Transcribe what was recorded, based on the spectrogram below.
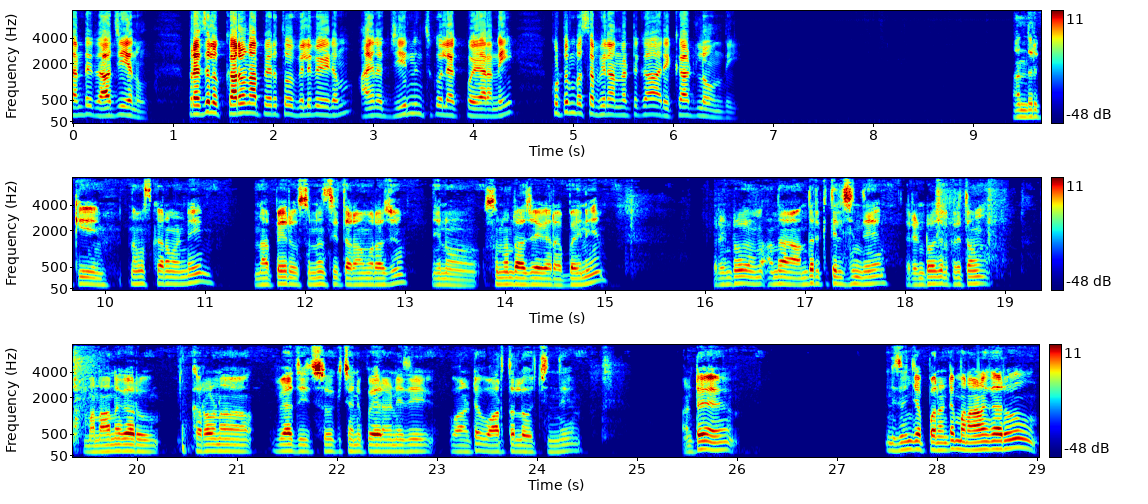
తండ్రి రాజయ్యను ప్రజలు కరోనా పేరుతో వెలివేయడం ఆయన జీర్ణించుకోలేకపోయారని కుటుంబ సభ్యులు అన్నట్టుగా రికార్డులో ఉంది. అందరికీ నమస్కారం అండి. నా పేరు సున్నం సీతారామరాజు. నేను సున్నం రాజయ్య గారి అబ్బాయిని. రెండు రోజు అందరికీ తెలిసిందే రెండు రోజుల క్రితం మా నాన్నగారు కరోనా వ్యాధి సోకి చనిపోయారు అనేది అంటే వార్తల్లో వచ్చింది. అంటే నిజం చెప్పాలంటే మా నాన్నగారు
